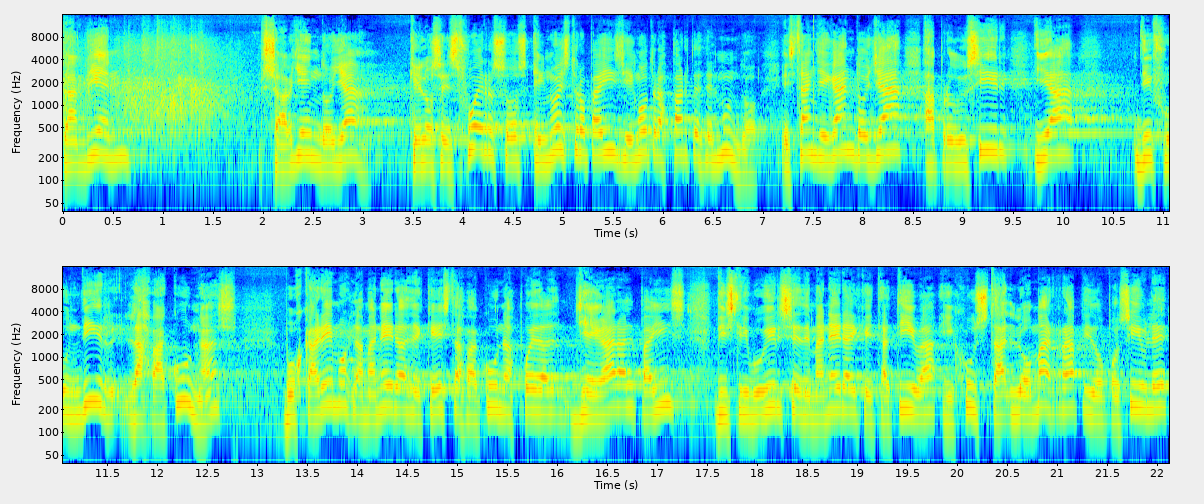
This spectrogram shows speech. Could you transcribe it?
también sabiendo ya que los esfuerzos en nuestro país y en otras partes del mundo están llegando ya a producir y a difundir las vacunas, buscaremos la manera de que estas vacunas puedan llegar al país, distribuirse de manera equitativa y justa lo más rápido posible,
